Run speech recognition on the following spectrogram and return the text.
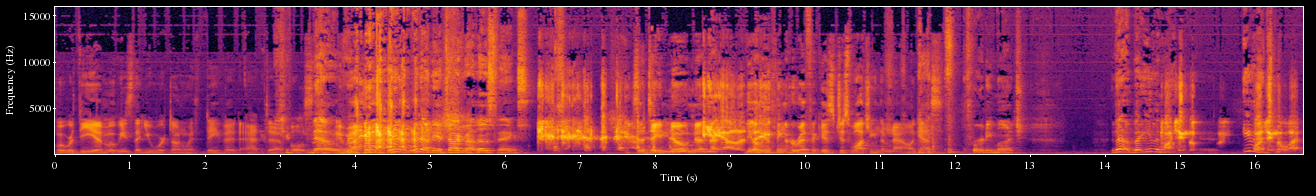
what were the uh, movies that you worked on with David at uh, Full Sail? no, we, we, we don't need to talk about those things. so take no, no, no Yeah, let's the only see. thing horrific is just watching them now. I guess. Pretty much. No, but even Watching the even watching the what?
